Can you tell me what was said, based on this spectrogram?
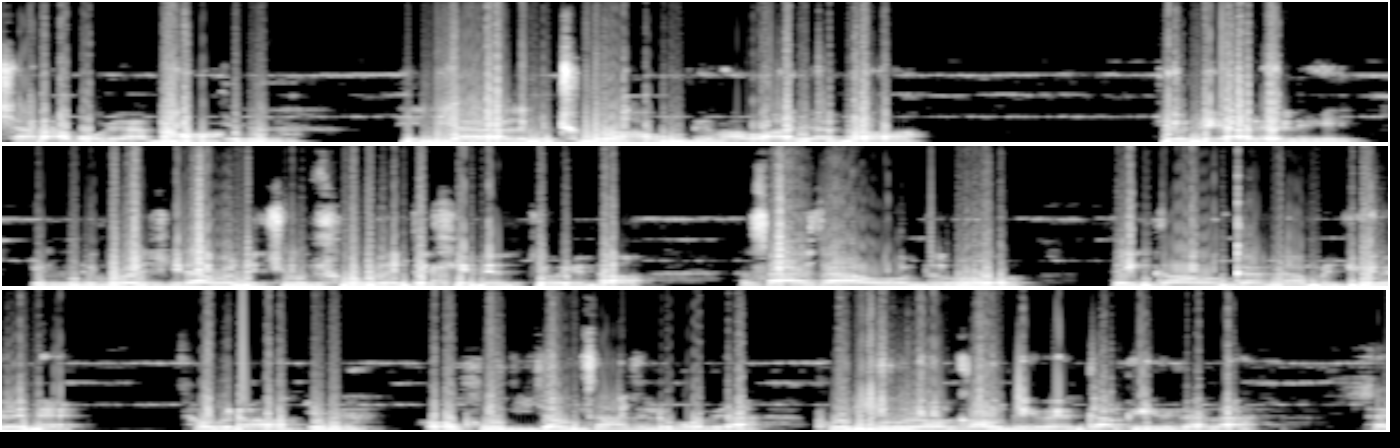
ရှာတာပေါ့ဗျာနော်ဒီမှာဒီနေရာကလည်းမထူးပါဘူးနေမှာပါဗျာနော်ကျုံနေရလဲလေဒီမှာတခုတော့ရှိတာပေါ့တချို့သိုးတဲ့တခင်နဲ့ကြုံရင်တော့အစားအစာကိုသူ့ကိုတိတ်ကောင်းကံကမကြွေးပဲနဲ့ဟုတ်ကဲ့နော်ဒီမှာဟိုဖိုးကြီးចောင်းစားသလိုပေါ့ဗျာဖိုးကြီးကိုတော့အကောင်းနေပဲကပ်ပြီးကြလားအဲ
